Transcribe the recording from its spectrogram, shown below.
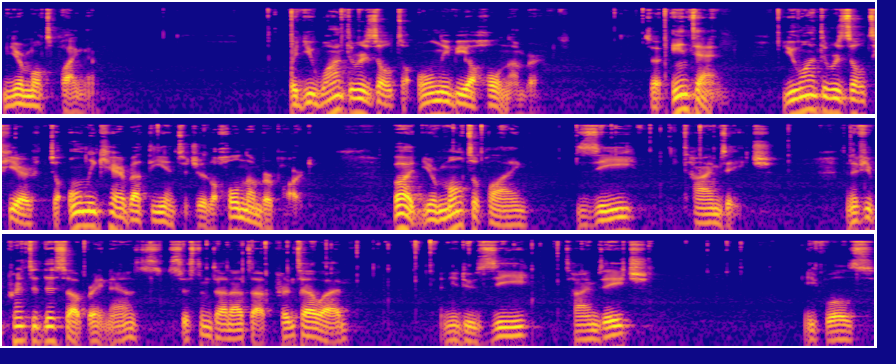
you're multiplying them. But you want the result to only be a whole number. So int n, you want the result here to only care about the integer, the whole number part. But you're multiplying z times h. And if you printed this up right now, system.out.println, and you do z times h equals,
